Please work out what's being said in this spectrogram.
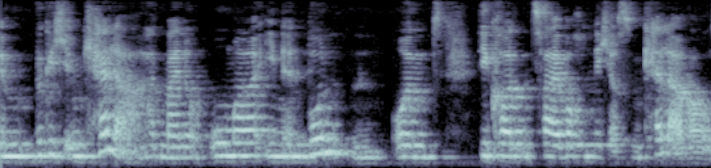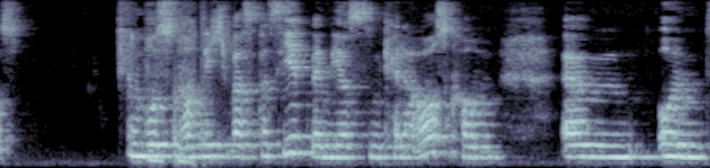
im, wirklich im Keller hat meine Oma ihn entbunden und die konnten zwei Wochen nicht aus dem Keller raus und wussten auch nicht, was passiert, wenn die aus dem Keller rauskommen. Ähm, und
